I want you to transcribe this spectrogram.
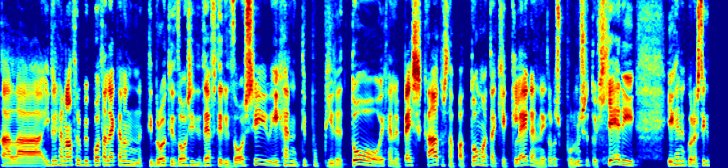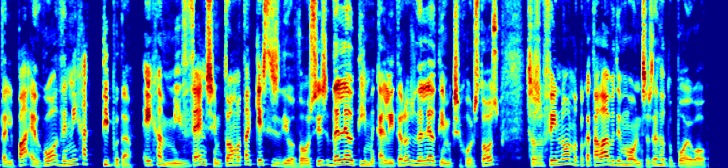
αλλά υπήρχαν άνθρωποι που όταν έκαναν την πρώτη δόση ή τη δεύτερη δόση είχαν τύπου πυρετό, είχαν πέσει κάτω στα πατώματα και κλαίγανε, κάποιο πονούσε το χέρι, είχαν κουραστεί κτλ. Εγώ δεν είχα τίποτα. Είχα μηδέν συμπτώματα και στις δύο δόσεις. Δεν λέω ότι είμαι καλύτερος, δεν λέω ότι είμαι ξεχωριστός. Σας αφήνω να το καταλάβετε μόνοι σας, δεν θα το πω εγώ.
